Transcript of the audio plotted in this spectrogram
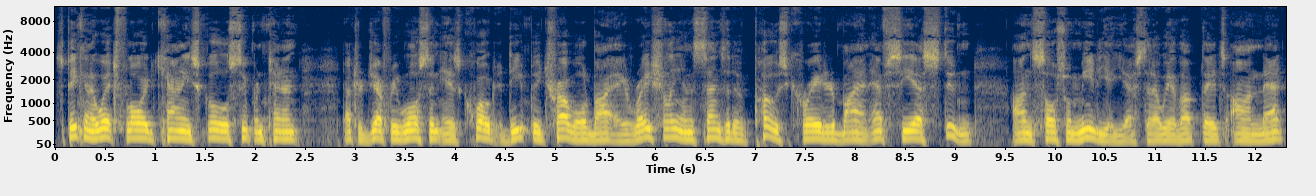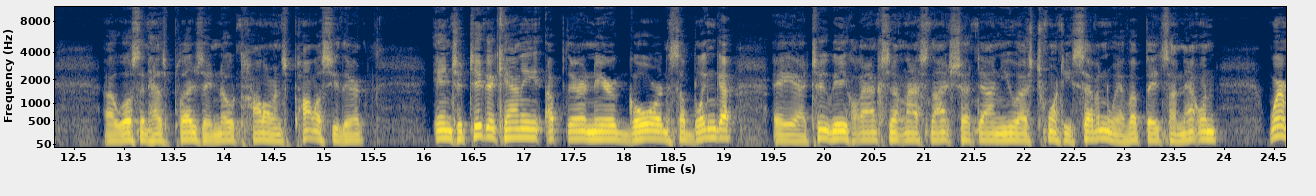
Speaking of which, Floyd County Schools Superintendent Dr. Jeffrey Wilson is, quote, deeply troubled by a racially insensitive post created by an FCS student on social media yesterday. We have updates on that. Uh, Wilson has pledged a no tolerance policy there. In Chattooga County, up there near Gore and Subligna, a uh, two vehicle accident last night shut down US 27. We have updates on that one. Where,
